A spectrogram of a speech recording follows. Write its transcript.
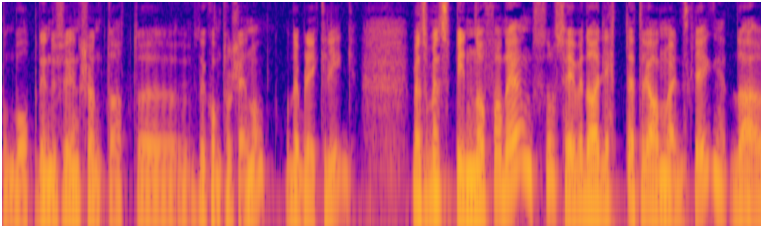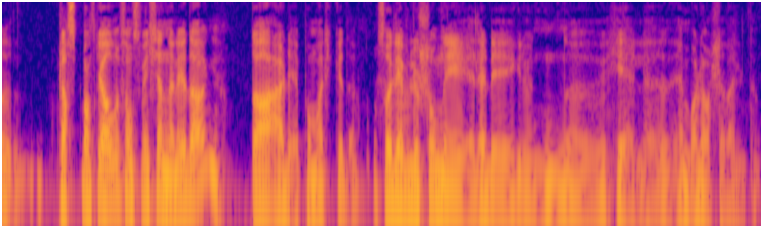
Våpenindustrien skjønte at uh, det kom til å skje noe, og det ble krig. Men som en spin-off av det, så ser vi da rett etter annen verdenskrig da plastmaterialet sånn som vi kjenner det i dag, da er det på markedet. Og så revolusjonerer det i grunnen uh, hele emballasjeverdenen.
